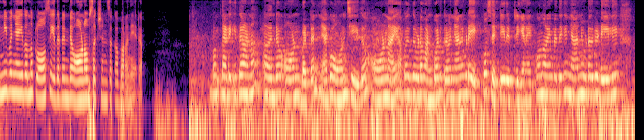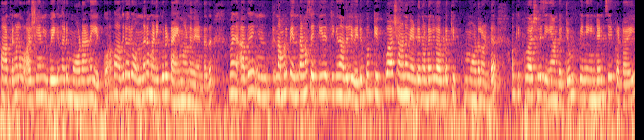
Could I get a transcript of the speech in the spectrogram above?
ഇനിയിപ്പം ഞാൻ ഇതൊന്ന് ക്ലോസ് ചെയ്തിട്ട് എന്റെ ഓൺ ഓഫ് സെക്ഷൻസ് ഒക്കെ പറഞ്ഞുതരാം. അപ്പം ഇതാണ് അതിന്റെ ഓൺ ബട്ടൺ. ഞാൻ ഇപ്പോൾ ഓൺ ചെയ്ത്. ആയി. അപ്പോൾ ഇതിവിടെ വൺ പോയിന്റ് ത്രീ ഞാനിവിടെ എക്കോ സെറ്റ് ചെയ്തിട്ടിരിക്കുകയാണ്. എക്കോ എന്ന് പറയുമ്പോഴത്തേക്ക് ഞാനിവിടെ ഒരു ഡെയിലി പാത്രങ്ങൾ വാഷ് ചെയ്യാൻ ഉപയോഗിക്കുന്ന ഒരു മോഡാണ് എക്കോ. അപ്പോൾ അതിനൊരു ഒന്നര മണിക്കൂർ ടൈമാണ് വേണ്ടത്. അപ്പം അത് നമ്മളിപ്പോൾ എന്താണോ സെറ്റ് ചെയ്തിട്ടിരിക്കുന്നത് അതിൽ വരും. ഇപ്പം ക്വിക്ക് വാഷ് ആണ് വേണ്ടതെന്നുണ്ടെങ്കിൽ അവിടെ ക്വിക്ക് മോഡലുണ്ട് അപ്പോൾ ക്വിക്ക് വാഷിൽ ചെയ്യാൻ പറ്റും. പിന്നെ ഇന്റൻസീവ് കട്ടായി.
